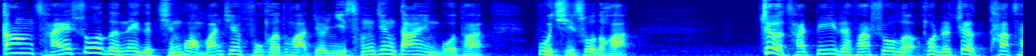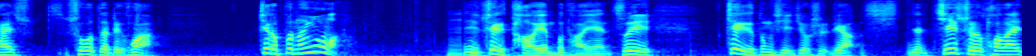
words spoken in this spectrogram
刚才说的那个情况完全符合的话，就是你曾经答应过他不起诉的话，这才逼着他说了，或者这他才说的这个话。这个不能用了，你这个讨厌不讨厌？所以这个东西就是这样。那即使后来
